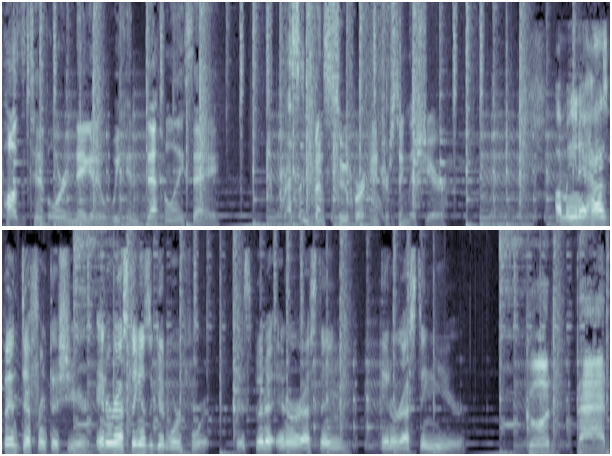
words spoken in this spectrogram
positive or negative, we can definitely say wrestling's been super interesting this year. I mean, it has been different this year. Interesting is a good word for it. It's been an interesting, interesting year. Good, bad,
